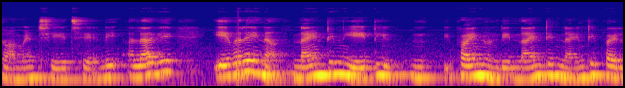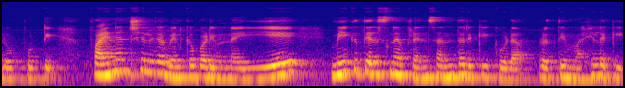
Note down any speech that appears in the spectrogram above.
కామెంట్ షేర్ చేయండి. అలాగే ఎవరైనా నైన్టీన్ ఎయిటీ ఫైవ్ నుండి నైన్టీన్ నైంటీ ఫైవ్లో పుట్టి ఫైనాన్షియల్గా వెనుకబడి ఉన్న ఏ మీకు తెలిసిన ఫ్రెండ్స్ అందరికీ కూడా ప్రతి మహిళకి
